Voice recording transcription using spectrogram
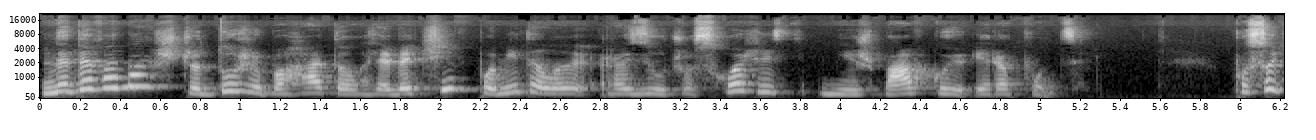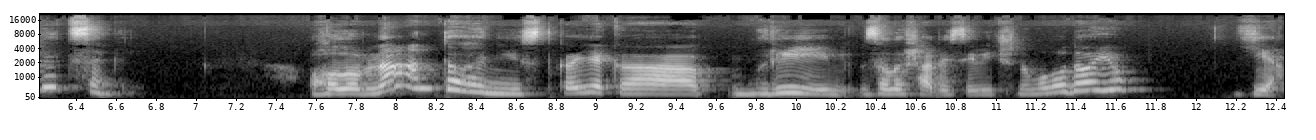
Не дивина, що дуже багато глядачів помітили разючу схожість між мавкою і Рапунцель. Посудіть самі. Головна антагоністка, яка мріє залишатися вічно молодою, є.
